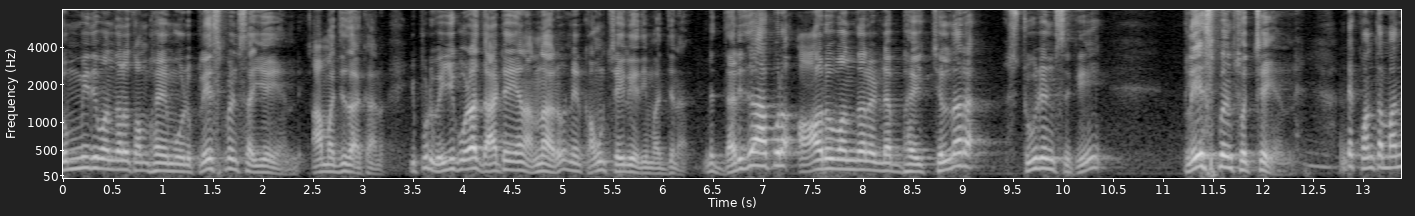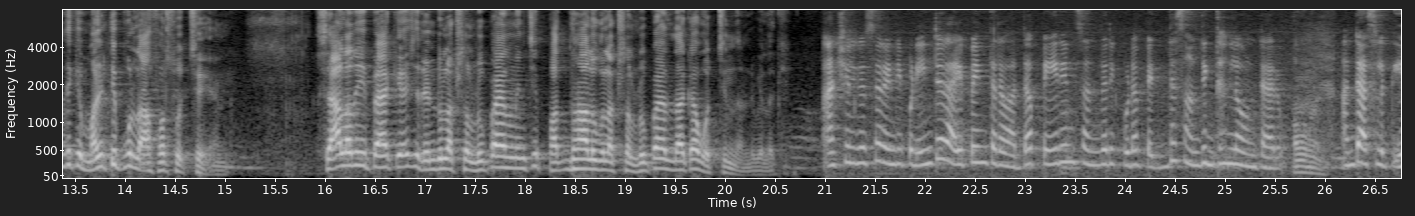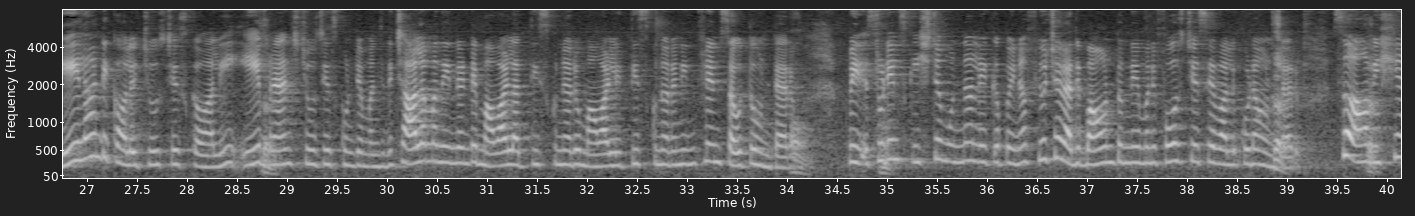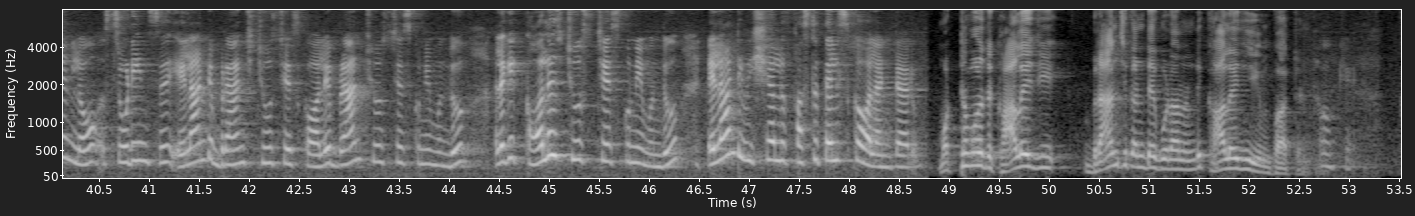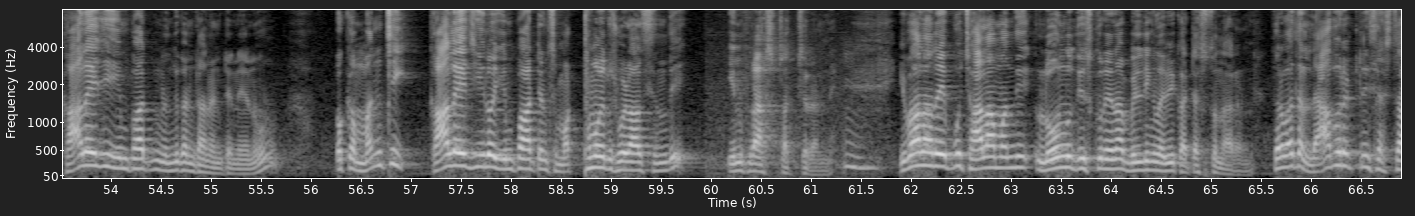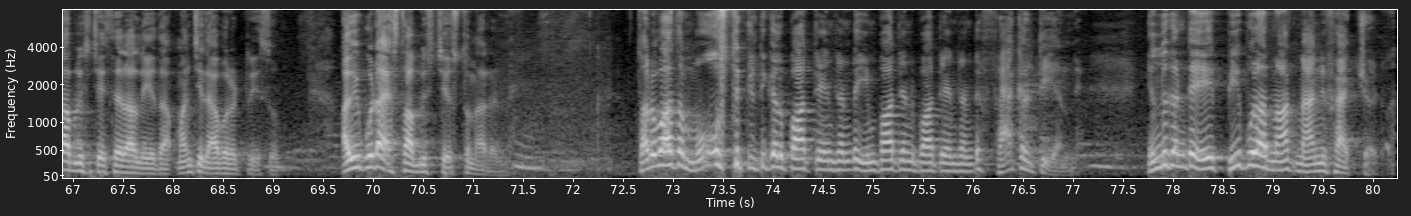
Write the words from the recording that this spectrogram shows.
తొమ్మిది వందల తొంభై మూడు ప్లేస్మెంట్స్ అయ్యాయండి ఆ మధ్య దాకాను. ఇప్పుడు వెయ్యి కూడా దాటేయని అన్నారు. నేను కౌంట్ చేయలేదు ఈ మధ్యన. అంటే దరిదాపుల ఆరు వందల డెబ్భై చిల్లర స్టూడెంట్స్కి ప్లేస్మెంట్స్ వచ్చేయండి. అంటే కొంతమందికి మల్టిపుల్ ఆఫర్స్ వచ్చేయండి. శాలరీ ప్యాకేజ్ రెండు లక్షల రూపాయల నుంచి పద్నాలుగు లక్షల రూపాయల దాకా వచ్చిందండి వీళ్ళకి. యాక్చువల్గా సార్ అంటే ఇప్పుడు ఇంటర్ అయిపోయిన తర్వాత పేరెంట్స్ అందరికి కూడా పెద్ద సందిగ్ధంలో ఉంటారు. అంటే అసలు ఎలాంటి కాలేజ్ చూస్ చేసుకోవాలి ఏ బ్రాంచ్ చూస్ చేసుకుంటే మంచిది? చాలా మంది ఏంటంటే మా వాళ్ళు అది తీసుకున్నారు మా వాళ్ళు ఇది తీసుకున్నారు అని ఇన్ఫ్లుయెన్స్ అవుతూ ఉంటారు. స్టూడెంట్స్కి ఇష్టం ఉన్నా లేకపోయినా ఫ్యూచర్ అది బాగుంటుందేమని ఫోర్స్ చేసే వాళ్ళు కూడా ఉంటారు. సో ఆ విషయంలో స్టూడెంట్స్ ఎలాంటి బ్రాంచ్ చూస్ చేసుకోవాలి? బ్రాంచ్ చూస్ చేసుకునే ముందు అలాగే కాలేజ్ చూస్ చేసుకునే ముందు ఎలాంటి విషయాలు ఫస్ట్ తెలుసుకోవాలంటారు? మొట్టమొదటి కాలేజీ బ్రాంచ్ కంటే కూడానండి కాలేజీ ఇంపార్టెంట్. కాలేజీ ఇంపార్టెంట్ ఎందుకంటానంటే నేను ఒక మంచి కాలేజీలో ఇంపార్టెన్స్ మొట్టమొదటి చూడాల్సింది ఇన్ఫ్రాస్ట్రక్చర్ అండి. ఇవాళ రేపు చాలామంది లోన్లు తీసుకునేనా బిల్డింగ్లు అవి కట్టేస్తున్నారండి. తర్వాత ల్యాబొరేటరీస్ ఎస్టాబ్లిష్ చేసారా లేదా మంచి ల్యాబొరేటరీస్ అవి కూడా ఎస్టాబ్లిష్ చేస్తున్నారండి. తరువాత మోస్ట్ క్రిటికల్ పార్ట్ ఏంటంటే ఇంపార్టెంట్ పార్ట్ ఏంటంటే ఫ్యాకల్టీ అండి. ఎందుకంటే పీపుల్ ఆర్ నాట్ మ్యానుఫ్యాక్చర్డ్.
